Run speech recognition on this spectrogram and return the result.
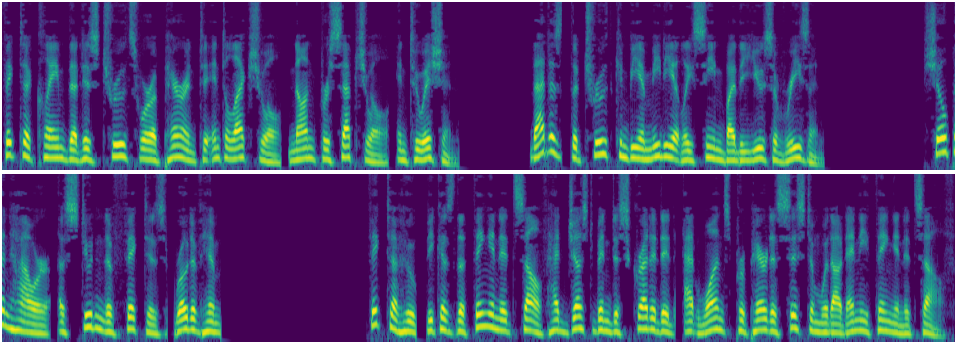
Fichte claimed that his truths were apparent to intellectual, non-perceptual, intuition. That is, the truth can be immediately seen by the use of reason. Schopenhauer, a student of Fichte's, wrote of him, Fichte who, because the thing in itself had just been discredited, at once prepared a system without any thing in itself.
